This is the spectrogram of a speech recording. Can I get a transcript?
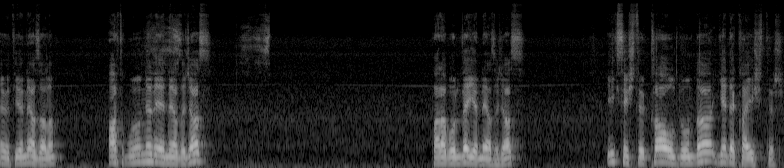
Evet yerine yazalım. Artık bunu ne yerine yazacağız? Parabolde yerine yazacağız. X eşittir K olduğunda Y de K eşittir.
